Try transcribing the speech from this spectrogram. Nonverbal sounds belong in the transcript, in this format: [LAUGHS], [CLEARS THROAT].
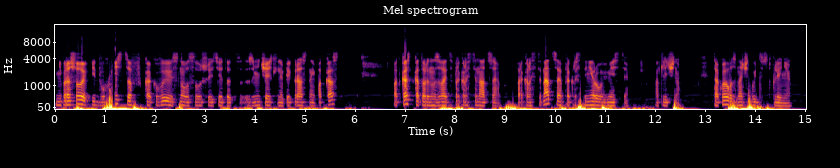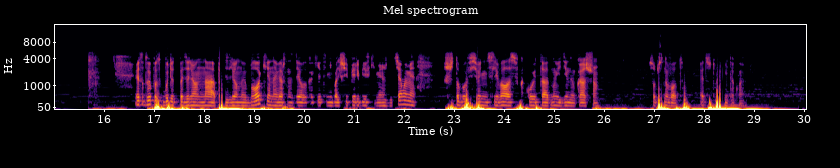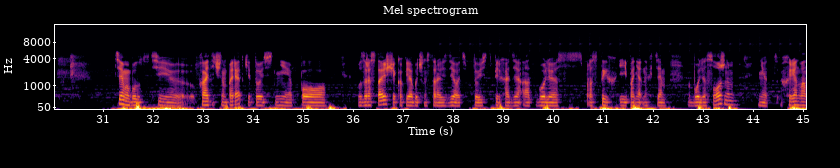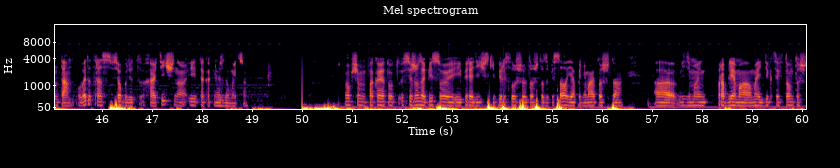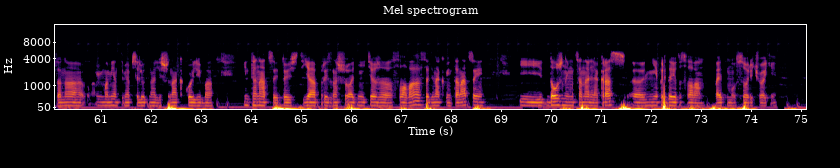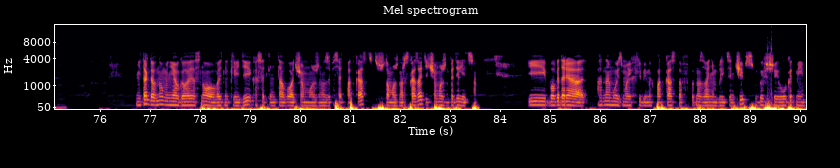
Не прошло и двух месяцев, как вы снова слушаете этот замечательный, прекрасный подкаст. Подкаст, который называется «Прокрастинация». Прокрастинация, прокрастинируем вместе. Отлично. Такое вот, значит, будет вступление. Этот выпуск будет поделен на определенные блоки. Наверное, сделал какие-то небольшие перебивки между темами, чтобы все не сливалось в какую-то одну единую кашу. Собственно, вот. Это вступление такое. Темы будут идти в хаотичном порядке, то есть не по возрастающей, как я обычно стараюсь делать, то есть переходя от более простых и понятных тем к более сложным. Нет, хрен вам там. В этот раз все будет хаотично и так, как мне вздумается. В общем, пока я тут сижу, записываю и периодически переслушиваю то, что записал, я понимаю то, что видимо, проблема моей дикции в том, то, что она моментами абсолютно лишена какой-либо интонации. То есть я произношу одни и те же слова с одинаковой интонацией, и должный эмоциональный окрас uh, не придается словам. Поэтому сори, чуваки. Не так давно меня в голове снова возникли идеи касательно того, о чем можно записать подкаст, что можно рассказать и чем можно поделиться. И благодаря одному из моих любимых подкастов под названием Blitz and Chips, бывший Look at Me,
